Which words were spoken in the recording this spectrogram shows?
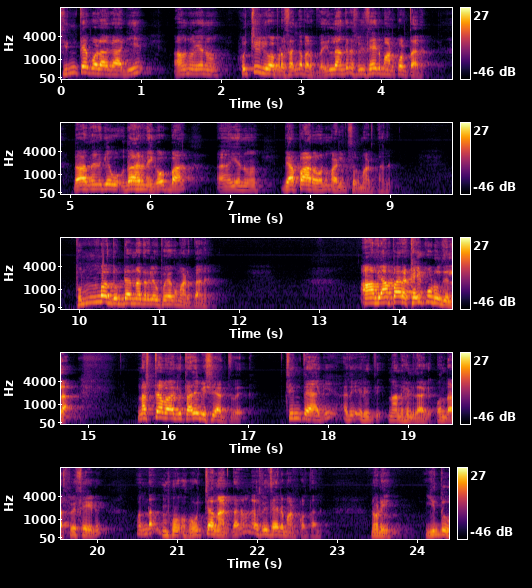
ಚಿಂತೆಗೊಳಗಾಗಿ ಅವನು ಏನು ಹುಚ್ಚಿಡಿಯುವ ಪ್ರಸಂಗ ಬರ್ತದೆ. ಇಲ್ಲಾಂದರೆ ಸುಸೈಡ್ ಮಾಡ್ಕೊಳ್ತಾನೆ. ಉದಾಹರಣೆಗೆ ಉದಾಹರಣೆಗೆ ಒಬ್ಬ ಏನು ವ್ಯಾಪಾರವನ್ನು ಮಾಡಲಿಕ್ಕೆ ಶುರು ಮಾಡ್ತಾನೆ. ತುಂಬ ದುಡ್ಡನ್ನು ಅದರಲ್ಲಿ ಉಪಯೋಗ ಮಾಡ್ತಾನೆ. ಆ ವ್ಯಾಪಾರ ಕೈ ಕೊಡುವುದಿಲ್ಲ. ನಷ್ಟವಾಗಿ ತಲೆ ಬಿಸಿ ಆಗ್ತದೆ. ಚಿಂತೆಯಾಗಿ ಅದೇ ರೀತಿ ನಾನು ಹೇಳಿದಾಗೆ ಒಂದು ಸುಸೈಡ್ ಒಂದು ಹುಚ್ಚನಾಗ್ತಾನೆ, ಒಂದು ಸುಸೈಡ್ ಮಾಡ್ಕೊಳ್ತಾನೆ. ನೋಡಿ, ಇದು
